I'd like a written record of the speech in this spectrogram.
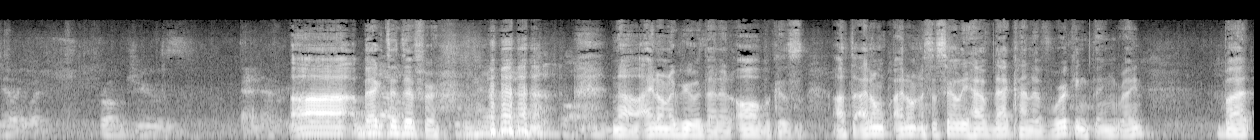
you're dealing with from Jews and every. Uh, beg to differ. no, I don't agree with that at all because I'll t- I don't. I don't necessarily have that kind of working thing, right? But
